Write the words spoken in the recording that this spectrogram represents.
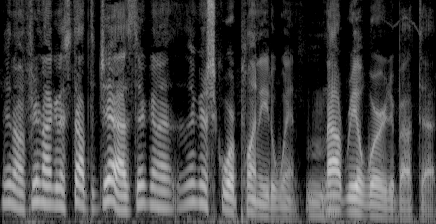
You know if you're not going to stop the Jazz, they're gonna they're gonna score plenty to win. Mm-hmm. Not real worried about that.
